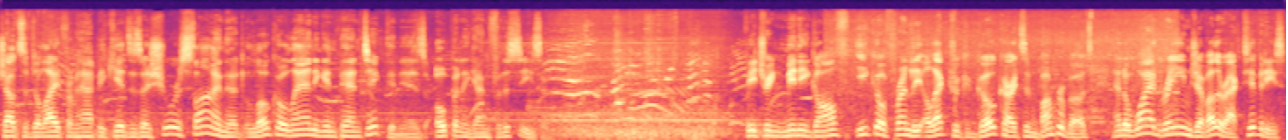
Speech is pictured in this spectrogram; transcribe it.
Shouts of delight from happy kids is a sure sign that Loco Landing in Penticton is open again for the season. Featuring mini golf, eco friendly electric go karts and bumper boats, and a wide range of other activities,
